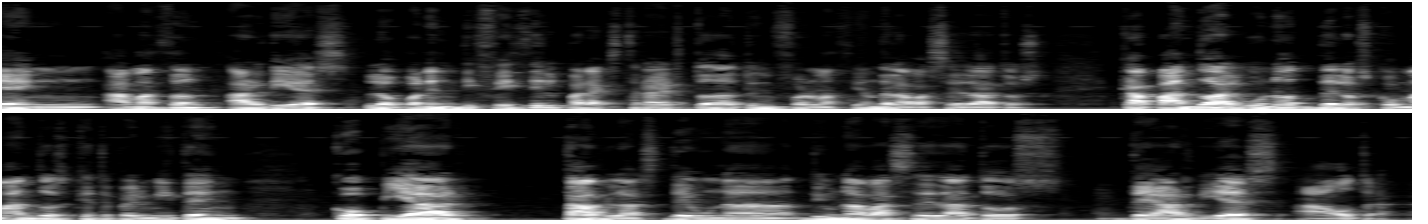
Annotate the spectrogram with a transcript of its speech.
en Amazon RDS lo ponen difícil para extraer toda tu información de la base de datos capando algunos de los comandos que te permiten copiar tablas de una, de una base de datos de RDS a otra.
